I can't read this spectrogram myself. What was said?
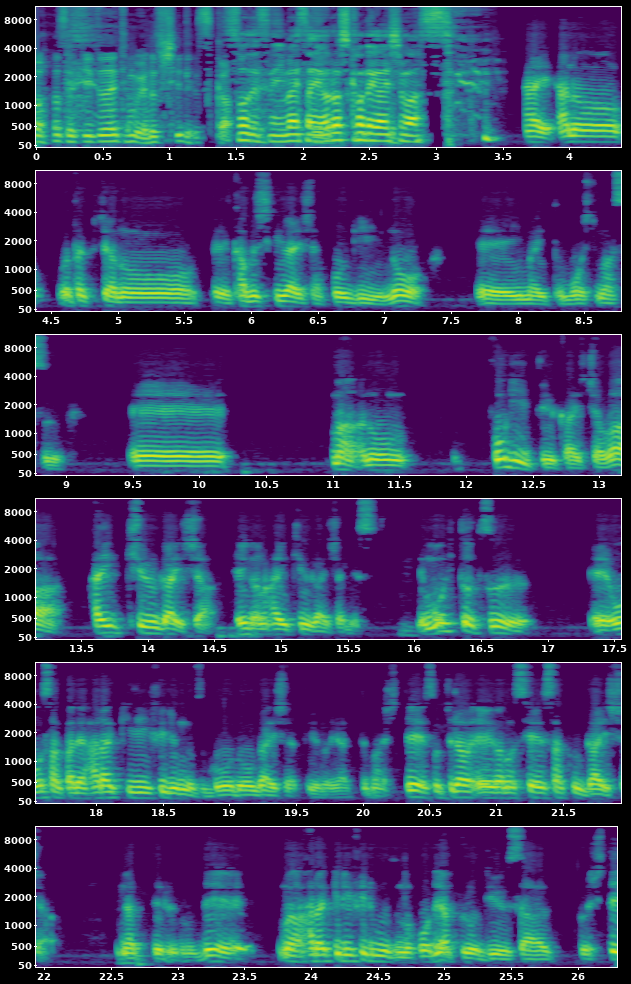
わせていただいてもよろしいですか？そうですね、今井さんよろしくお願いします。はい、あの、私、あの、えー株式会社フォギーの、えー今井と申します。えーまあ、あの、フォギーという会社は、配給会社、映画の配給会社です。で、もう一つ、えー大阪で腹切りフィルムズ合同会社っていうのをやってまして、そちらは映画の制作会社になってるので、まあ、腹切りフィルムズの方ではプロデューサーとして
